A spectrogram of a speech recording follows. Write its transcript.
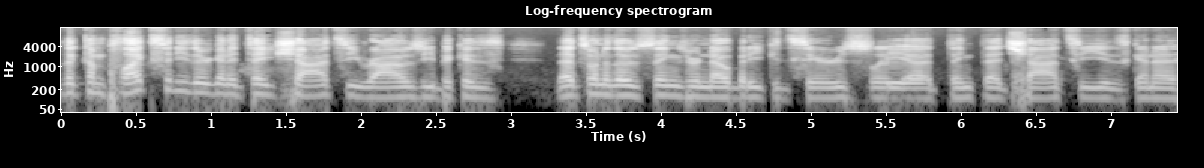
the complexity they're going to take Shotzi Rousey because that's one of those things where nobody could seriously uh, think that Shotzi is going to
